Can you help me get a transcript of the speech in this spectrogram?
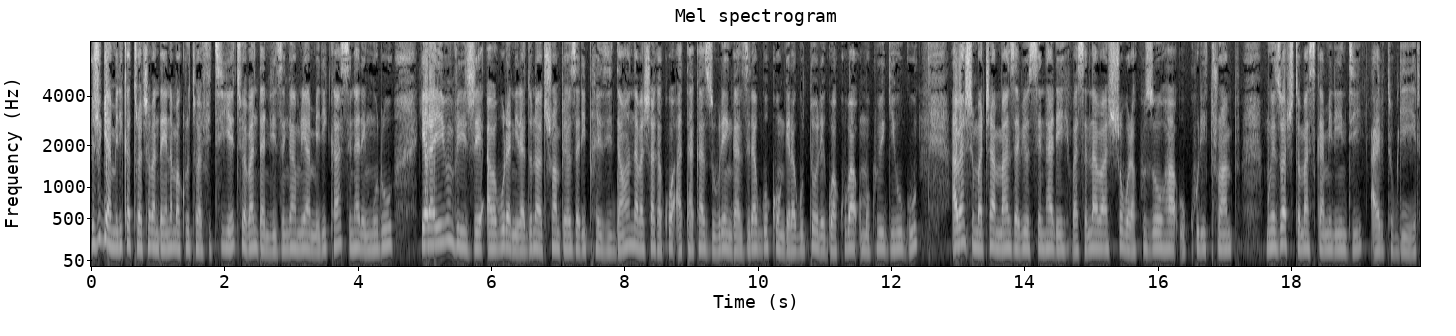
Ijwi rya amerika turaca abandanya n'amakuru tubafitiye tuyabandanirize ngaha muri amerika sentare nkuru yaraye yumvirije ababuranira donald trump yahoze ari perezida n'abashaka ko atakaza uburenganzira bwo kongera gutorerwa kuba umukuru w'igihugu. Abenshi mu bacamanza b'iyo sentare basa n'abashobora kuzoha ukuri trump. Mugenzi wacu thomas kamirindi arabitubwira.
